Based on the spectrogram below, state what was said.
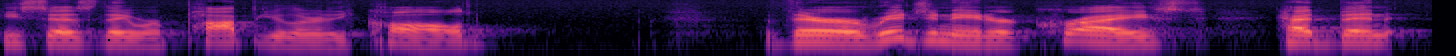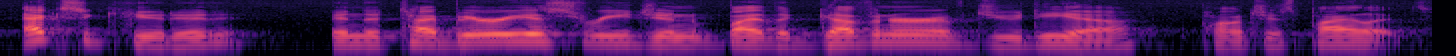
he says they were popularly called. Their originator, Christ, had been executed in the Tiberias region by the governor of Judea, Pontius Pilate.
